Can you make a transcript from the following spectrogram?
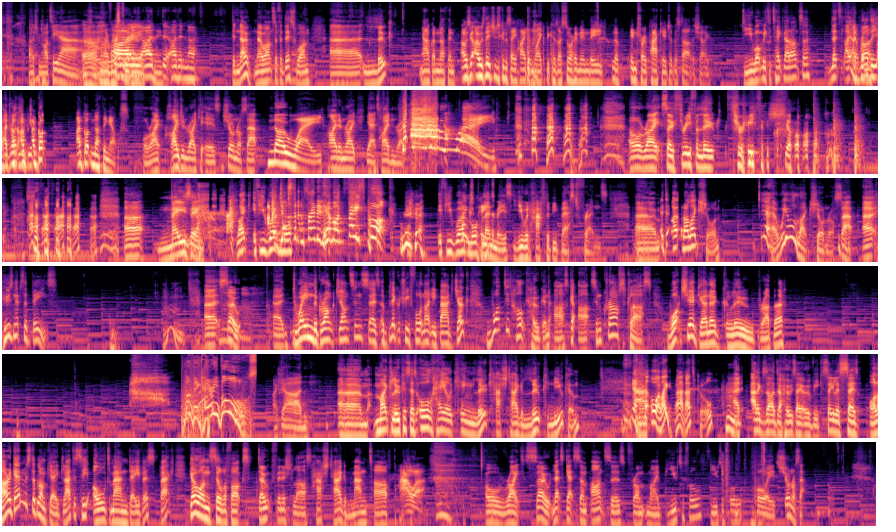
Punishment Martinez. Ugh. When I I I, di- I didn't know. Didn't know. No answer for this one. Uh, Luke. Nah, I've got nothing. I was I was literally just going to say Heidenreich because I saw him in the the intro package at the start of the show. Do you want me to take that answer? Let's. I, I've rather. no- I'd I've, rather. I've, give- I've got I've got nothing else. All right. Heidenreich it is. Sean Ross Sapp. No way. Heidenreich. Yeah, it's Heidenreich. No way. All right. So three for Luke, three for Sean. uh, amazing. Like if you weren't more, just unfriended him on Facebook. if you weren't Thanks, mortal Pete. enemies, you would have to be best friends. Um, It- I, and I like Sean. yeah, we all like Sean Ross Sapp. Uh, whose nips are these? Hmm. Uh, so Uh, Dwayne the Gronk Johnson says, obligatory fortnightly bad joke. What did Hulk Hogan ask at arts and crafts class? What you gonna glue, brother? My big hairy balls. my God. Um, Mike Lucas says, all hail King Luke. Hashtag Luke Nukem. oh, I like that. That's cool. Hmm. And Alexander Jose Ovi Sailors says, Hola again, Mr. Blampied. Glad to see Old Man Davis back. Go on, Silver Fox. Don't finish last. Hashtag Mantar Power. All right, so let's get some answers from my beautiful, beautiful boys. Sean Ross Sapp.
